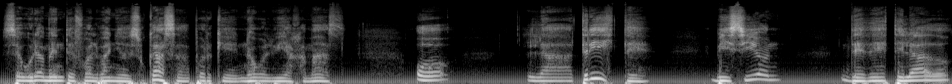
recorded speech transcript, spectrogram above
seguramente fue al baño de su casa porque no volvía jamás. O la triste visión desde este lado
